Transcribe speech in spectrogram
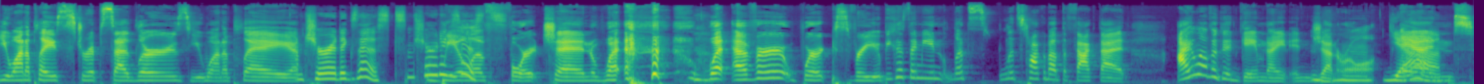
You want to play Strip Settlers. You want to play I'm sure it exists. I'm sure it Wheel of. Fortune. What, whatever works for you. Because I mean, let's let's talk about the fact that I love a good game night in general. Mhm. Yeah. and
